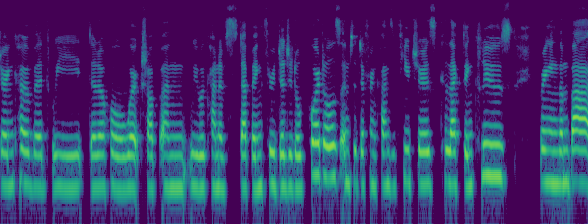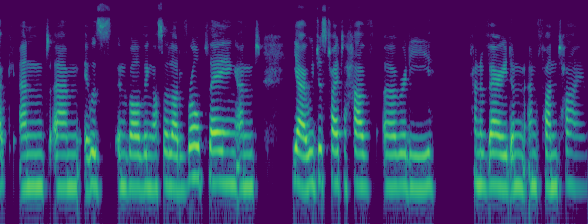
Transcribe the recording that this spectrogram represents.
during COVID. We did a whole workshop and we were kind of stepping through digital portals into different kinds of futures, collecting clues, bringing them back, and um, it was involving also a lot of role playing. And yeah, we just tried to have a really kind of varied and, and fun time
